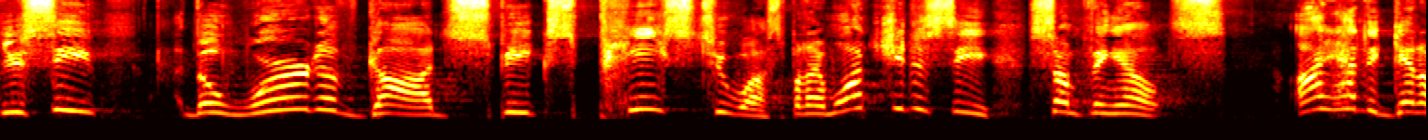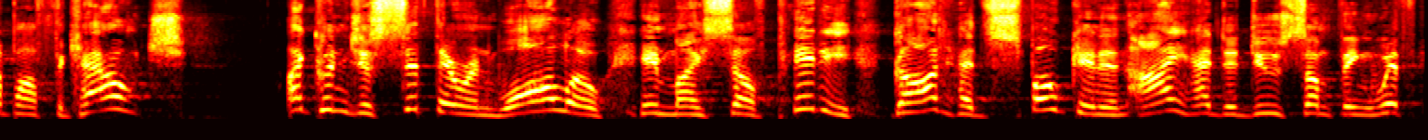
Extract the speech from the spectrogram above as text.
You see, the Word of God speaks peace to us, but I want you to see something else. I had to get up off the couch. I couldn't just sit there and wallow in my self pity. God had spoken and I had to do something with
